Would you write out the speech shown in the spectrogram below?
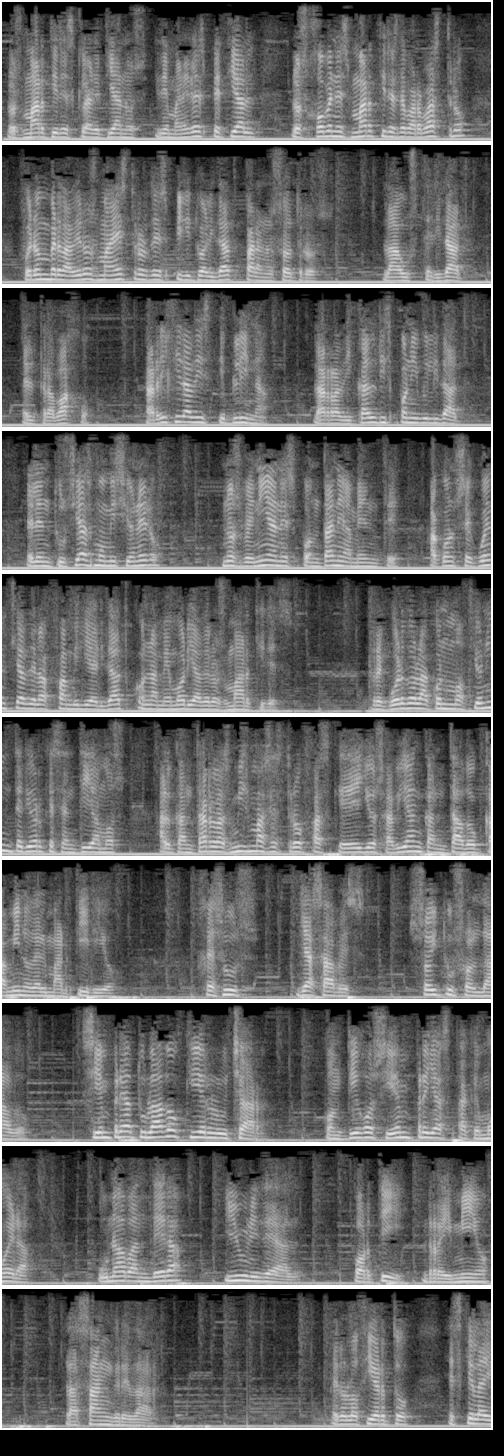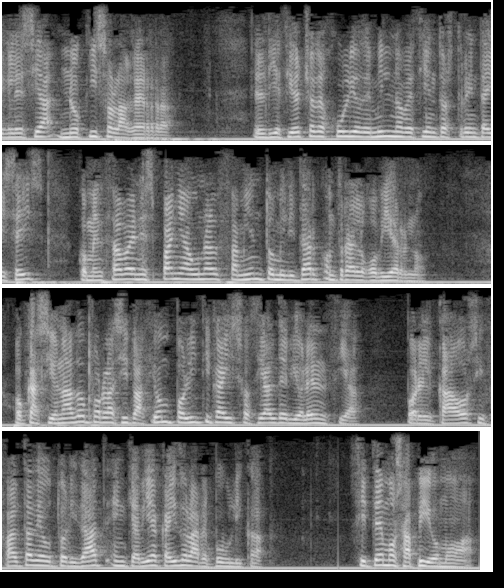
Los mártires claretianos y de manera especial los jóvenes mártires de Barbastro fueron verdaderos maestros de espiritualidad para nosotros. La austeridad, el trabajo, la rígida disciplina, la radical disponibilidad, el entusiasmo misionero nos venían espontáneamente a consecuencia de la familiaridad con la memoria de los mártires. Recuerdo la conmoción interior que sentíamos al cantar las mismas estrofas que ellos habían cantado camino del martirio. Jesús, ya sabes, soy tu soldado. Siempre a tu lado quiero luchar, contigo siempre y hasta que muera, una bandera y un ideal. Por ti, Rey mío, la sangre dar. Pero lo cierto es que la Iglesia no quiso la guerra. El 18 de julio de 1936 comenzaba en España un alzamiento militar contra el gobierno, ocasionado por la situación política y social de violencia, por el caos y falta de autoridad en que había caído la República. Citemos a Pío Moa.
